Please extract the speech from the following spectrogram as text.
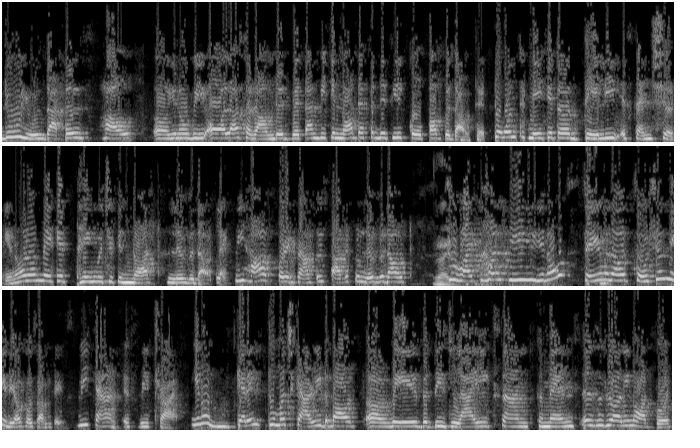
Do use. That is how, uh, you know, we all are surrounded with and we cannot definitely cope up without it. Don't make it a daily essential, you know, don't make it thing which you cannot live without. Like we have, for example, started to live without Right. so why can't we, you know, stay without social media for some days? We can if we try. You know, getting too much carried about uh, ways with these likes and comments is really not good.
